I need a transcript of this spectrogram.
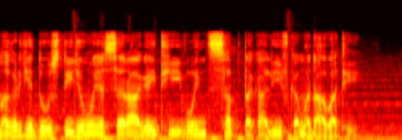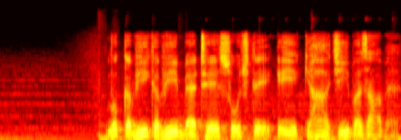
मगर ये दोस्ती जो मैसर आ गई थी, वो इन सब तकालीफ का मदावा थी। वो कभी कभी बैठे सोचते कि ये क्या अजीब अजाब है।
